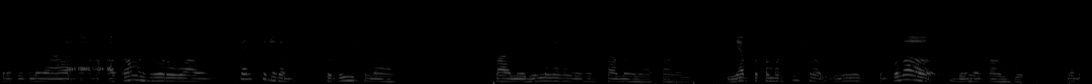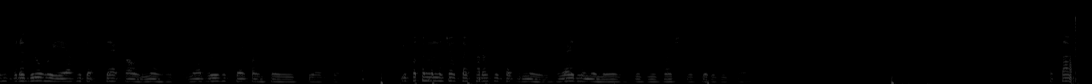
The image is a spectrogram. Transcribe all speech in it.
коротше, як мене аккаунт зворували. Я тут теж там побився на скамері, і мене, коротше, заскамили на аккаунт. І я потім хорошо, що в мене, типу, була другий аккаунт був. Ну, благодаря другу я хоча б цей аккаунт, ну, у мене появився цей аккаунт появився, якби. І потім я почав так хорошо так, ну, гуляти на ньому, і, як ви бачите, який результат. А так,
